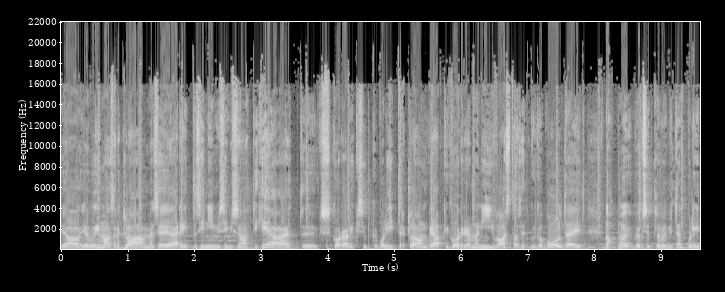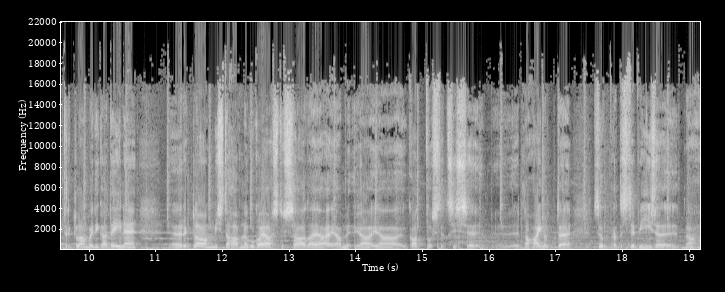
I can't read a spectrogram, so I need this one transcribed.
ja, ja võimas reklaam ja see ärritas inimesi, mis on alati hea, et üks korralik sihuke poliitreklaam peabki korjama nii vastaseid kui ka pooldajaid. noh, ma peaks ütlema, mitte ainult poliitreklaam, vaid iga teine äh, reklaam, mis tahab nagu kajastust saada ja, ja, ja, ja katvust, et siis, et noh, ainult äh, sõpradest ei piisa, et noh,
